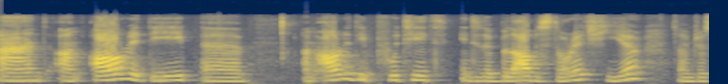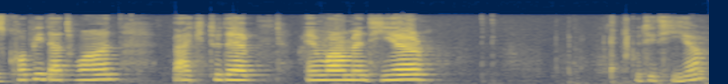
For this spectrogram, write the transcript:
and I'm already uh, I'm already put it into the blob storage here so I'm just copy that one back to the environment here put it here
